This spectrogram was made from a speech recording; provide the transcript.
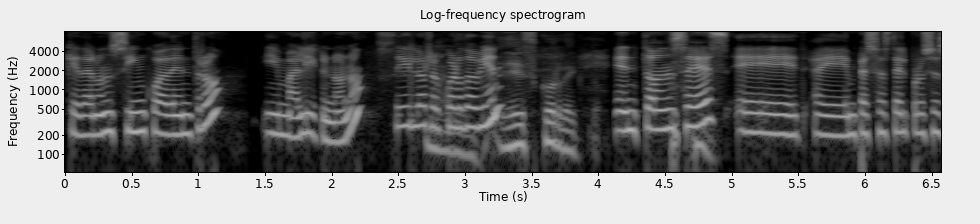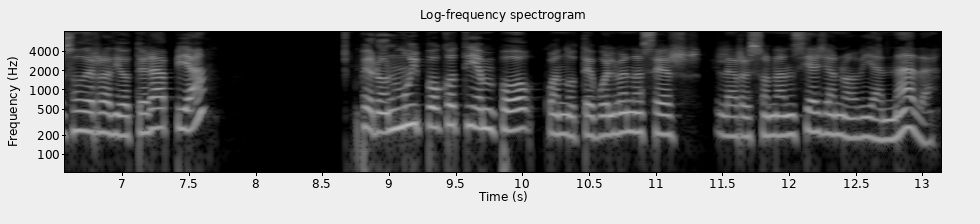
quedaron cinco adentro y maligno, ¿no? Sí, lo recuerdo bien. Es correcto. Entonces eh, eh, empezaste el proceso de radioterapia, pero en muy poco tiempo, cuando te vuelven a hacer la resonancia, ya no había nada.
